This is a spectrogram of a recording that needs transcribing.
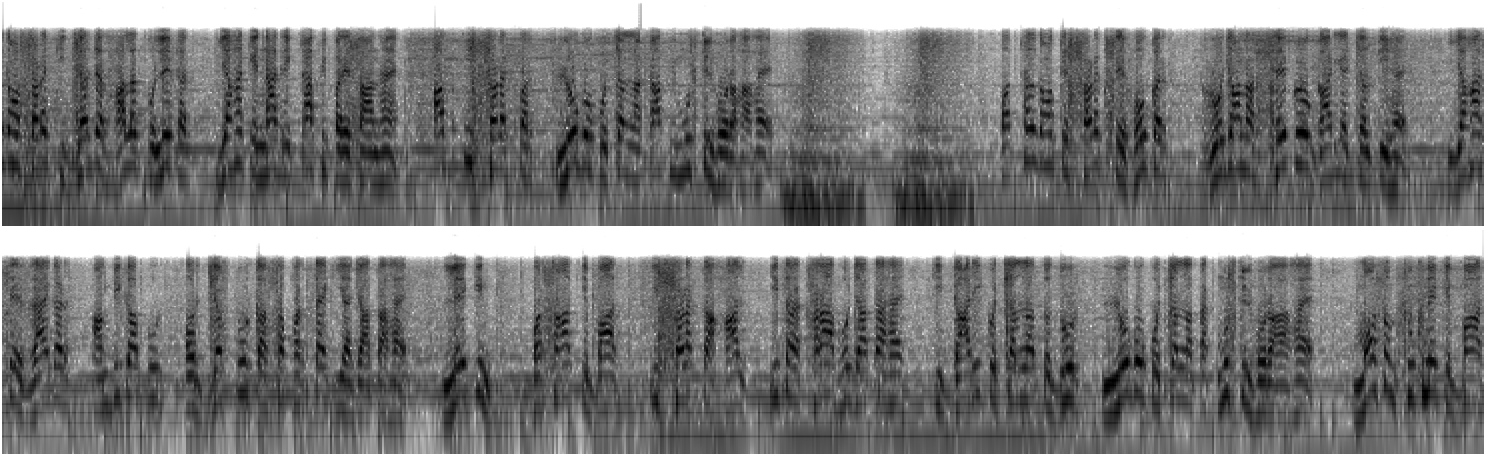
गाँव सड़क की जर्जर हालत को लेकर यहाँ के नागरिक काफ़ी परेशान हैं। अब इस सड़क पर लोगों को चलना काफ़ी मुश्किल हो रहा है। पत्थल गाँव के सड़क से होकर रोज़ाना सैकड़ों गाड़ियाँ चलती है। यहाँ से रायगढ़, अंबिकापुर और जसपुर का सफ़र तय किया जाता है। लेकिन बरसात के बाद इस सड़क का हाल इतना खराब हो जाता है कि गाड़ी को चलना तो दूर लोगों को चलना तक मुश्किल हो रहा है। मौसम सूखने के बाद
